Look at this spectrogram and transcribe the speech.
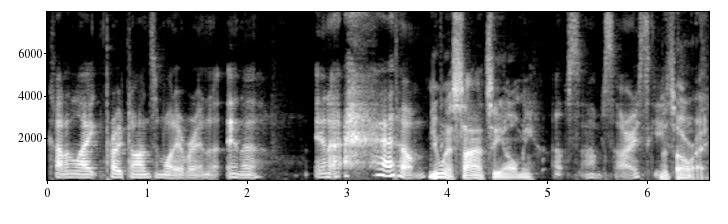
kind of like protons and whatever in a in a in a atom. You went sciencey on me. Oh, I'm sorry. Excuse That's me. all right.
